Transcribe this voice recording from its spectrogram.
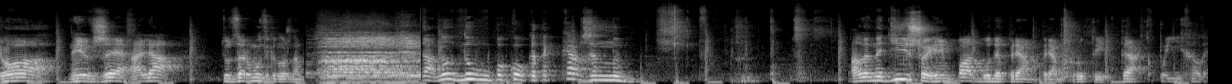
О, невже, галя. Тут зараз музика должна. Да, ну, ну упаковка така вже, ну. Але надіюсь, що геймпад буде прям прям крутий. Так, поїхали.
